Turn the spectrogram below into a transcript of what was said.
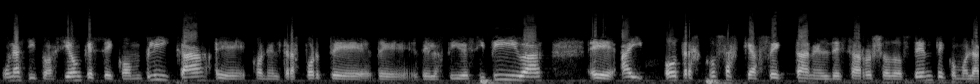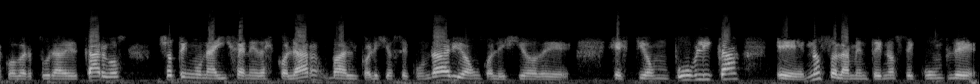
una situación que se complica eh, con el transporte de, los pibes y pibas. Eh, hay otras cosas que afectan el desarrollo docente, como la cobertura de cargos. Yo tengo una hija en edad escolar, va al colegio secundario, a un colegio de gestión pública. no solamente no se cumple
